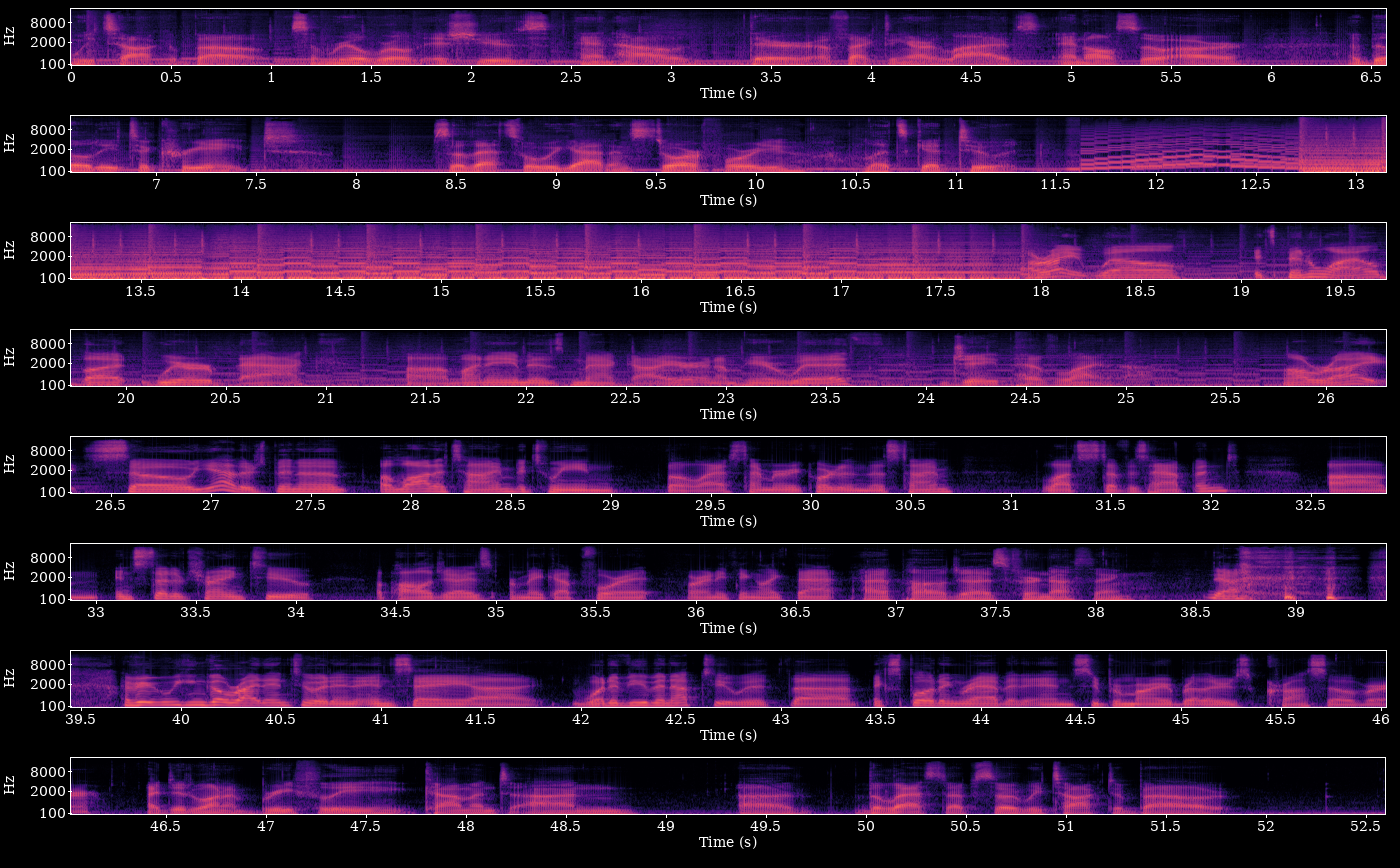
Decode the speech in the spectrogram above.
We talk about some real world issues and how they're affecting our lives and also our ability to create. So that's what we got in store for you. Let's get to it. All right, well, it's been a while, but we're back. Uh, my name is Matt Geyer, and I'm here with. Jay Pavlina. All right, so yeah, there's been a, a lot of time between the last time I recorded and this time. Lots of stuff has happened. Um, instead of trying to apologize or make up for it or anything like that, I apologize for nothing. Yeah, I think we can go right into it and, and say, uh, what have you been up to with uh, Exploding Rabbit and Super Mario Brothers crossover? I did want to briefly comment on uh, the last episode we talked about,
